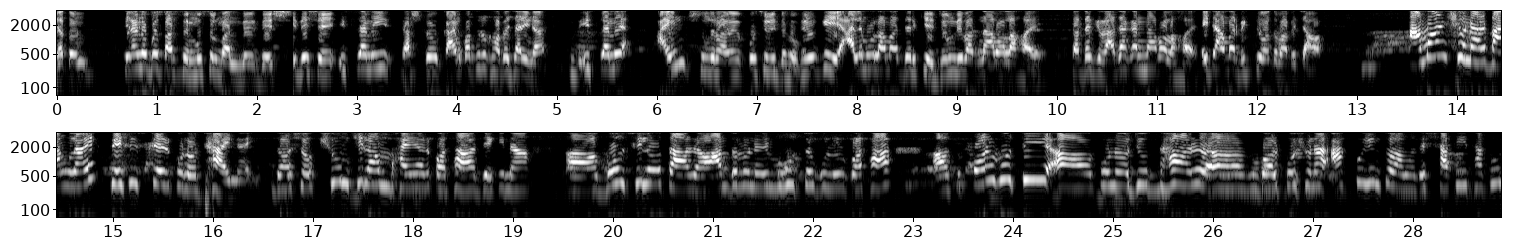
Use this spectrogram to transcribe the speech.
যতন তিরানব্বই পার্সেন্ট মুসলমান দেশ, এই দেশে ইসলামী রাষ্ট্র কায়েম কতটুকু হবে জানি না, কিন্তু ইসলামে আইন সুন্দরভাবে প্রচলিত হোক। কি, আলেমুল আমাদেরকে জঙ্গিবাদ না বলা হয়, তাদেরকে রাজাকার না বলা হয়, এটা আমার ব্যক্তিগত ভাবে চাওয়া। আমার সোনার বাংলায় ফেসিস্টের কোনো ঠাই নাই। দর্শক, শুনছিলাম ভাইয়ার কথা যে কিনা বলছিল তার আন্দোলনের মুহূর্তগুলোর কথা। তো পরবর্তী কোনো যোদ্ধার গল্প শোনার আগ পর্যন্ত আমাদের সাথেই থাকুন।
